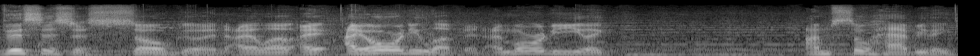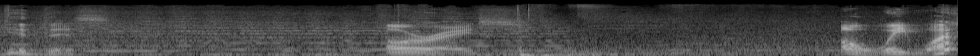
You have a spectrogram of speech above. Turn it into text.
This is just so good. I love I, I already love it. I'm already, like... I'm so happy they did this. Alright. Oh, wait, what?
